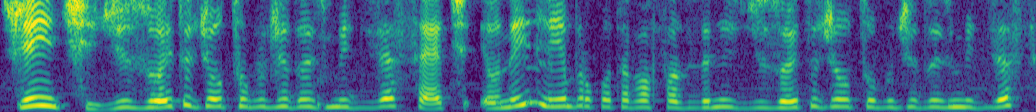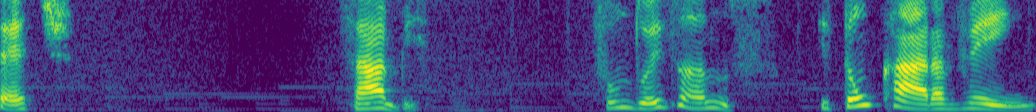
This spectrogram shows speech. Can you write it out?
Gente, 18 de outubro de 2017. Eu nem lembro o que eu estava fazendo em 18 de outubro de 2017. Sabe? São dois anos. Então o cara vem.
